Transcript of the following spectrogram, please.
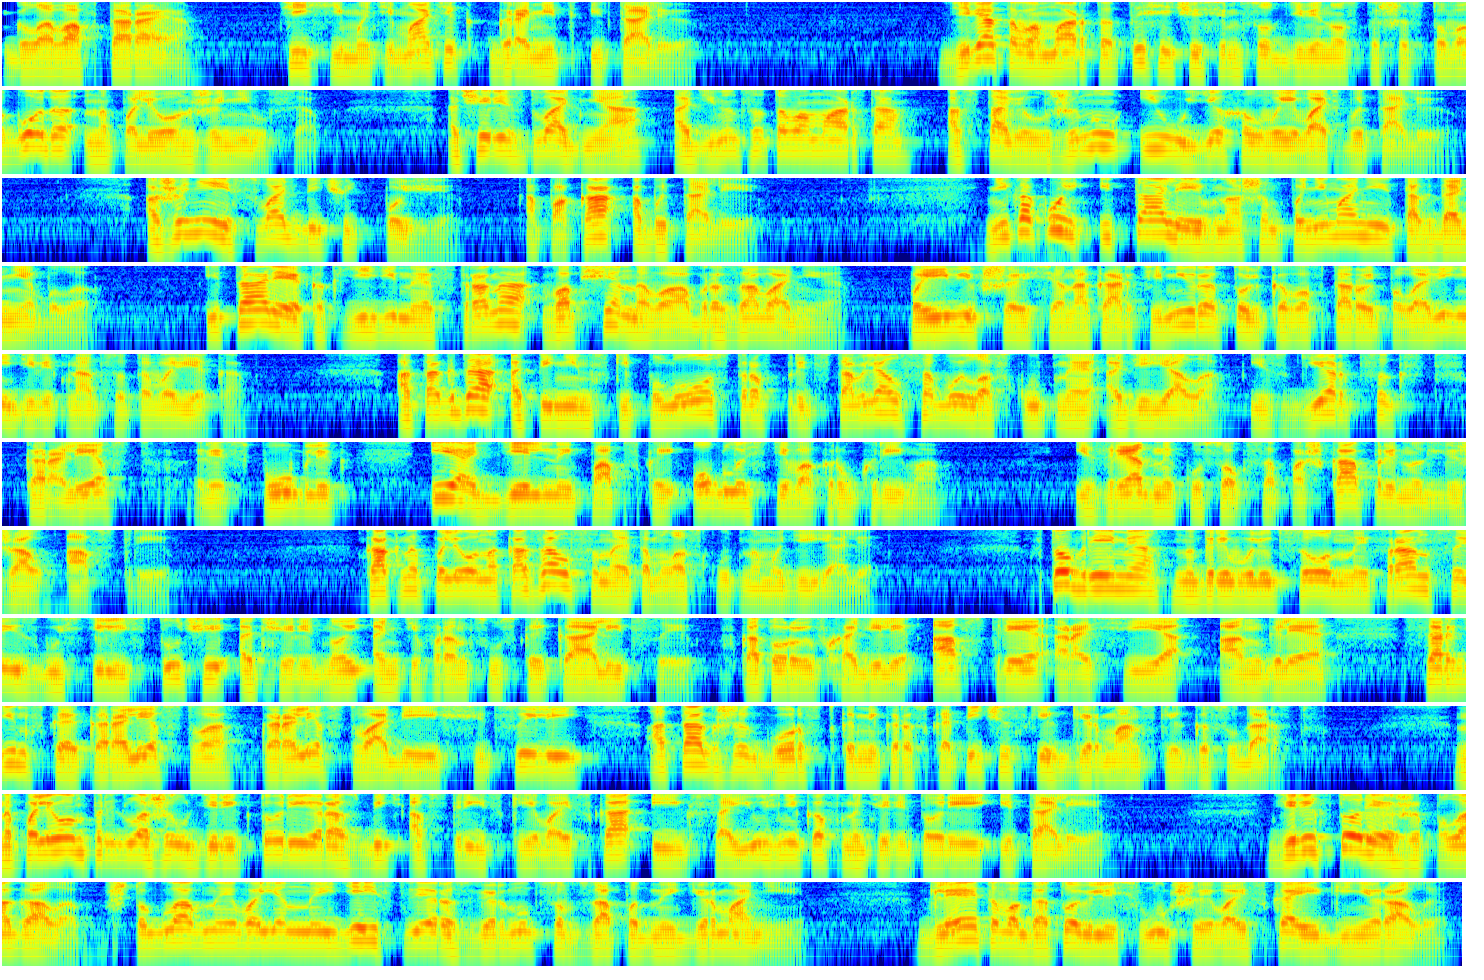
Глава 2. Тихий математик громит Италию. 9 марта 1796 года Наполеон женился. А через два дня, 11 марта, оставил жену и уехал воевать в Италию. О жене и свадьбе чуть позже, а пока об Италии. Никакой Италии в нашем понимании тогда не было. Италия, как единая страна, вообще новообразование – появившаяся на карте мира только во второй половине XIX века. А тогда Апеннинский полуостров представлял собой лоскутное одеяло из герцогств, королевств, республик и отдельной папской области вокруг Рима. Изрядный кусок сапожка принадлежал Австрии. Как Наполеон оказался на этом лоскутном одеяле – в то время над революционной Францией сгустились тучи очередной антифранцузской коалиции, которую входили Австрия, Россия, Англия, Сардинское королевство, королевство обеих Сицилий, а также горстка микроскопических германских государств. Наполеон предложил директории разбить австрийские войска и их союзников на территории Италии. Директория же полагала, что главные военные действия развернутся в Западной Германии – для этого готовились лучшие войска и генералы.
